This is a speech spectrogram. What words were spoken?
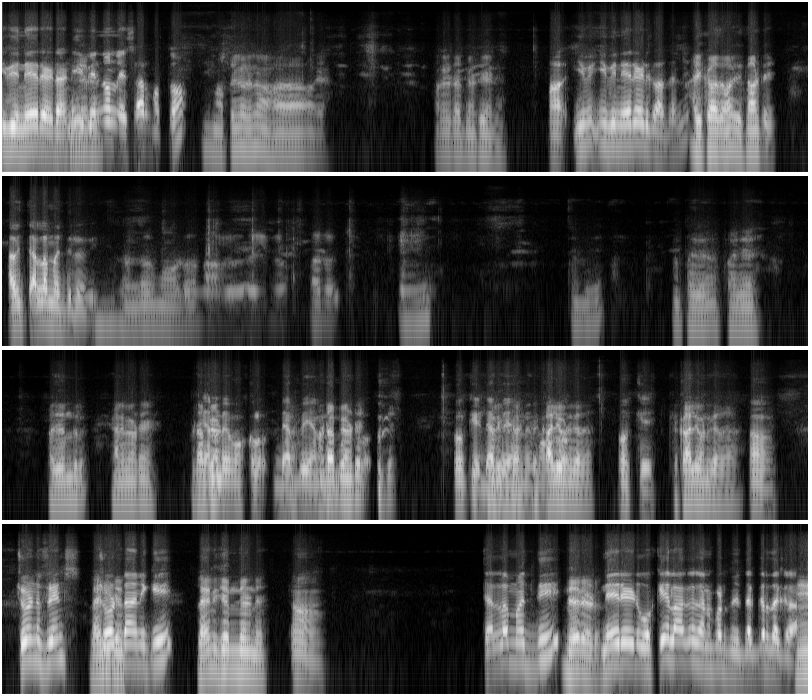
ఇవి నేరేడు అండి? ఇవి. ఎన్ని ఉన్నాయి సార్ మొత్తం? ఇవి ఇవి నేరేడు కాదండి? అవి కాదు అవి తెల్ల మధ్యలోవి రెండు మూడు నాలుగు ఐదు ఆరు ఎనిమిది తొమ్మిది పది పది పది వందలు ఎనభై ఉంటాయి. డెబ్బై ఎనభై మొక్కలు డెబ్బై ఎనభై డెబ్బై మొక్కలు. ఉంటాయి ఓకే డెబ్బై ఖాళీ. ఉంది కదా? ఓకే. ఖాళీ ఉంది కదా? ఆ. చూడండి ఫ్రెండ్స్ చూడడానికి అండి. ఆ, తెల్ల మద్ది నేరేడు. నేరేడు ఒకేలాగా కనపడుతుంది దగ్గర దగ్గర.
